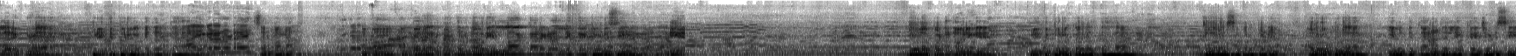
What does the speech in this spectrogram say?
ಇವರಿಗೆಲ್ಲರಿಗೂ ಕೂಡ ಪ್ರೀತಿಪೂರ್ವಕದಂತಹ ಸನ್ಮಾನ. ನಮ್ಮ ಅಂಬಲಿ ಹನುಮಂತಣ್ಣನವರು ಎಲ್ಲಾ ಕಾರ್ಯಗಳಲ್ಲಿ ಕೈ ಜೋಡಿಸಿ ನೀರು ಗೌಳಪ್ಪಣ್ಣನವರಿಗೆ ಪ್ರೀತಿಪೂರ್ವಕವಾದಂತಹ ಗೌರವ ಸಮರ್ಪಣೆ. ಅವರು ಕೂಡ ಈ ಒಂದು ಕಾರ್ಯದಲ್ಲಿ ಕೈ ಜೋಡಿಸಿ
